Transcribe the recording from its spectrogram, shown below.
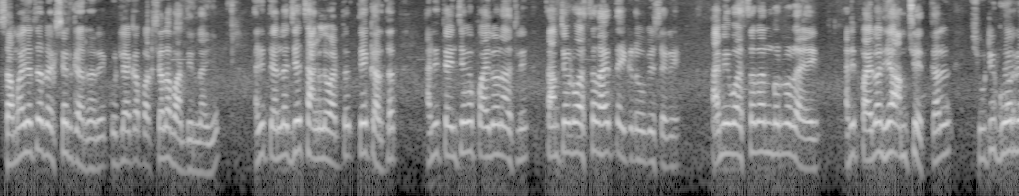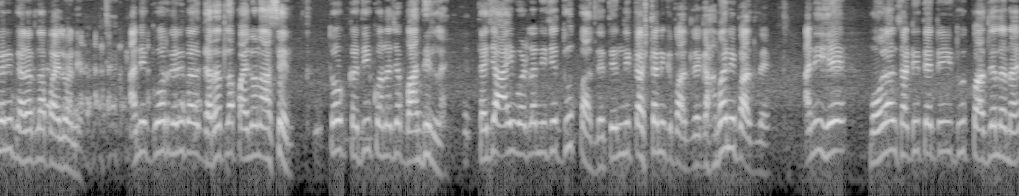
समाजाचं रक्षण करणार आहे. कुठल्या एका पक्षाला बांधील नाही आहे आणि त्यांना जे चांगलं वाटतं ते करतात. आणि त्यांच्याकडे पैलवान असले तर आमच्याकडे वस्ताद आहेत ना इकडे उभे सगळे. आम्ही वस्तादांबरोबर आहे. आणि पैलवान हे आमचे आहेत. कारण शेवटी गोरगरीब घरातला पैलवान आहे. आणि गोरगरीब घरातला पैलवान असेल तो कधी कोणाच्या बांधील नाही. त्याच्या आई वडिलांनी जे दूध पाजले त्यांनी कष्टाने पाजले घामाने पाजले आणि हे मोहळांसाठी त्यांनी दूध पाजलेलं नाही.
